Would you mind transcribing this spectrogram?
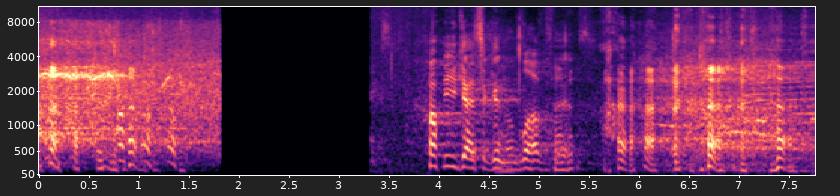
oh, you guys are going to love this.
